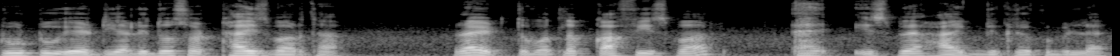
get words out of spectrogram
टू टू एट, यानी दो सौ अट्ठाईस बार था। राइट तो मतलब काफ़ी इस बार इसमें हाइक देखने को मिला है।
